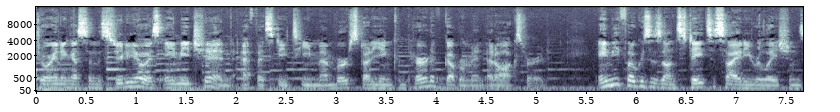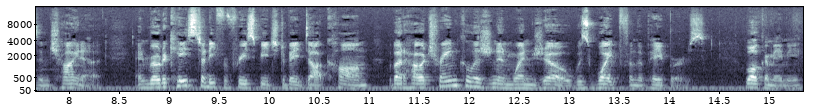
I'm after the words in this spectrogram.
Joining us in the studio is Amy Chin, FSD team member studying comparative government at Oxford. Amy focuses on state society relations in China and wrote a case study for freespeechdebate.com about how a train collision in Wenzhou was wiped from the papers. Welcome, Amy.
